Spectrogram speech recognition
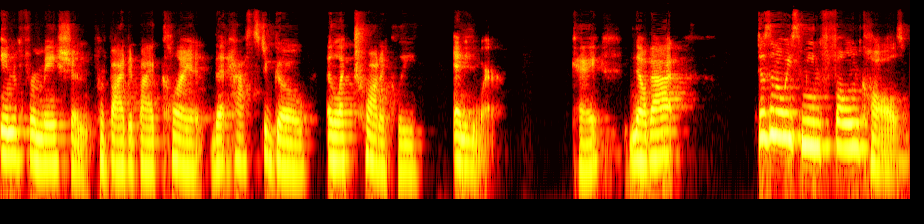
information provided by a client that has to go electronically anywhere. Okay. Now that doesn't always mean phone calls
